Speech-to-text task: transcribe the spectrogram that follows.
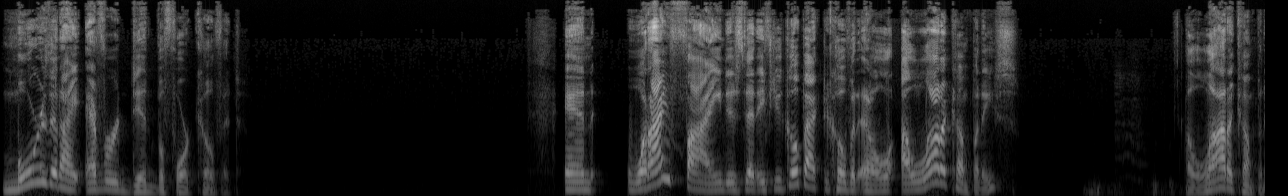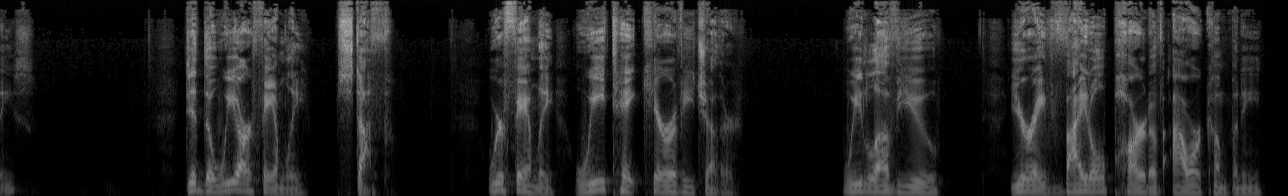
more than I ever did before COVID. And what I find is that if you go back to COVID, a lot of companies, a lot of companies did the we are family stuff. We're family. We take care of each other. We love you. You're a vital part of our company.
